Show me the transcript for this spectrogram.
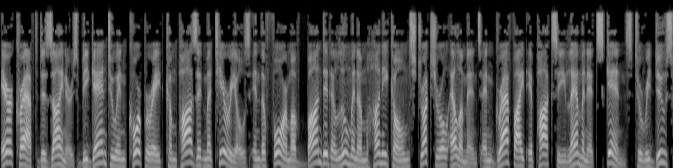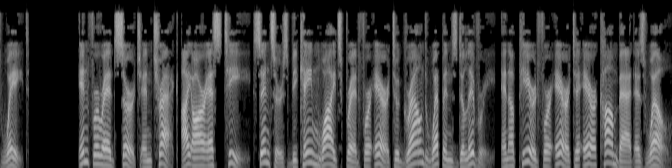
Aircraft designers began to incorporate composite materials in the form of bonded aluminum honeycomb structural elements and graphite epoxy laminate skins to reduce weight. Infrared search and track (IRST) sensors became widespread for air-to-ground weapons delivery, and appeared for air-to-air -air combat as well.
